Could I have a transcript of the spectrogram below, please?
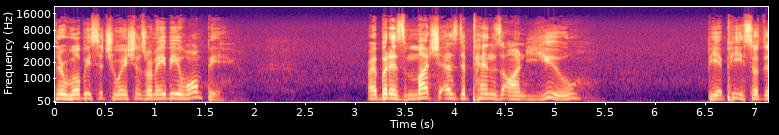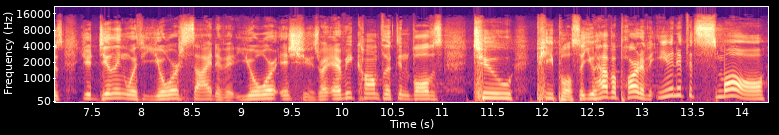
there will be situations where maybe it won't be right? But as much as depends on you be at peace. So you're dealing with your side of it, your issues, right? Every conflict involves two people. So you have a part of it. Even if it's small,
